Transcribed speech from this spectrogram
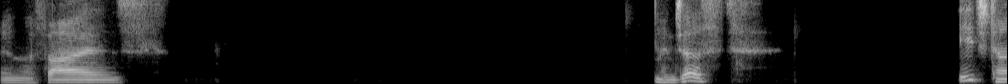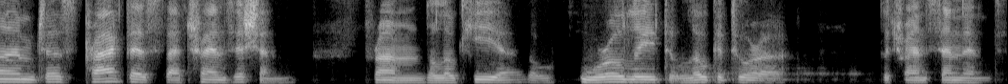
in the thighs. And just each time, just practice that transition from the lokiya, the worldly, to lokuttara, the transcendent.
